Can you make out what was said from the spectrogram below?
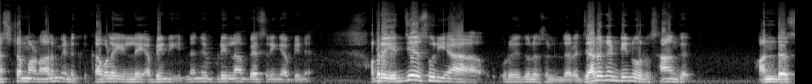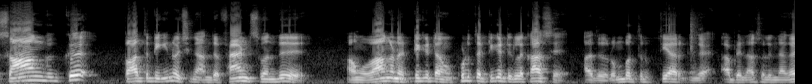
நஷ்டமானாலும் எனக்கு கவலை இல்லை அப்படின்னு. என்னங்க இப்படிலாம் பேசுகிறீங்க அப்படின்னு. அப்புறம் எஜ்ஜே சூர்யா ஒரு இதில் சொல்லியிருந்தார் ஜரகண்டின்னு ஒரு சாங்கு அந்த சாங்குக்கு பார்த்துட்டிங்கன்னு வச்சுங்க அந்த ஃபேன்ஸ் வந்து அவங்க வாங்கின டிக்கெட் அவங்க கொடுத்த டிக்கெட்டுக்குள்ள காசு. அது ரொம்ப திருப்தியாக இருக்குங்க அப்படிலாம் சொல்லியிருந்தாங்க.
